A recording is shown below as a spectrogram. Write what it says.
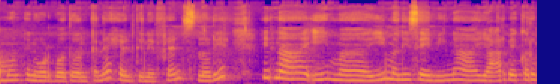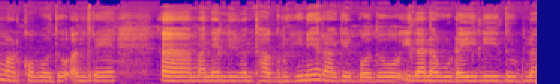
ಅಮೌಂಟ್ ನೋಡ್ಬೋದು ಅಂತಲೇ ಹೇಳ್ತೀನಿ ಫ್ರೆಂಡ್ಸ್ ನೋಡಿ ಇದನ್ನ ಈ ಮ, ಈ ಮನಿ ಸೇವಿಂಗ್ನ ಯಾರು ಬೇಕಾದ್ರೂ ಮಾಡ್ಕೋಬೋದು. ಅಂದರೆ ಮನೆಯಲ್ಲಿರುವಂತಹ ಗೃಹಿಣಿಯರಾಗಿರ್ಬೋದು, ಇಲ್ಲ ನಾವು ಡೈಲಿ ದುಡ್ಡನ್ನ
